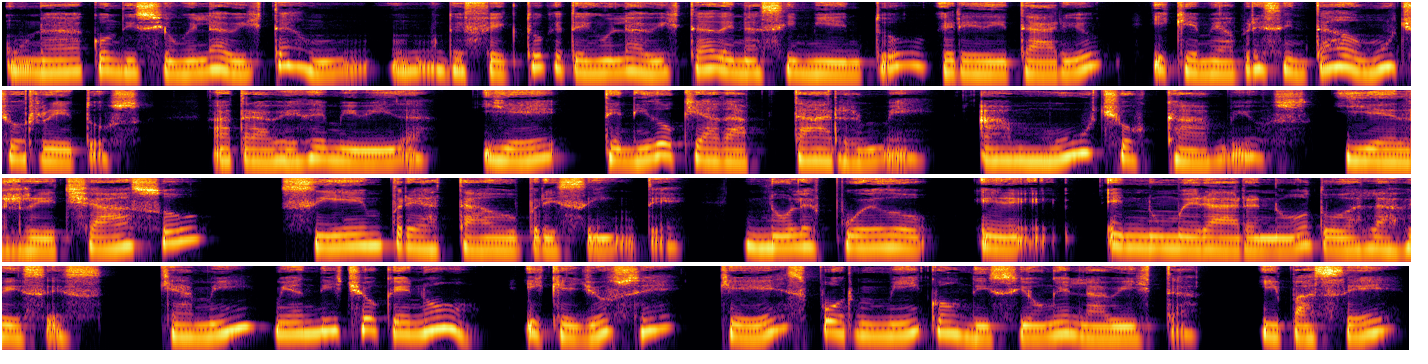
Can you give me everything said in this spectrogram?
una condición en la vista, un, un defecto que tengo en la vista de nacimiento hereditario y que me ha presentado muchos retos a través de mi vida y he tenido que adaptarme a muchos cambios y el rechazo siempre ha estado presente. No les puedo eh, enumerar ¿no? todas las veces que a mí me han dicho que no y que yo sé que es por mi condición en la vista. Y pasé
